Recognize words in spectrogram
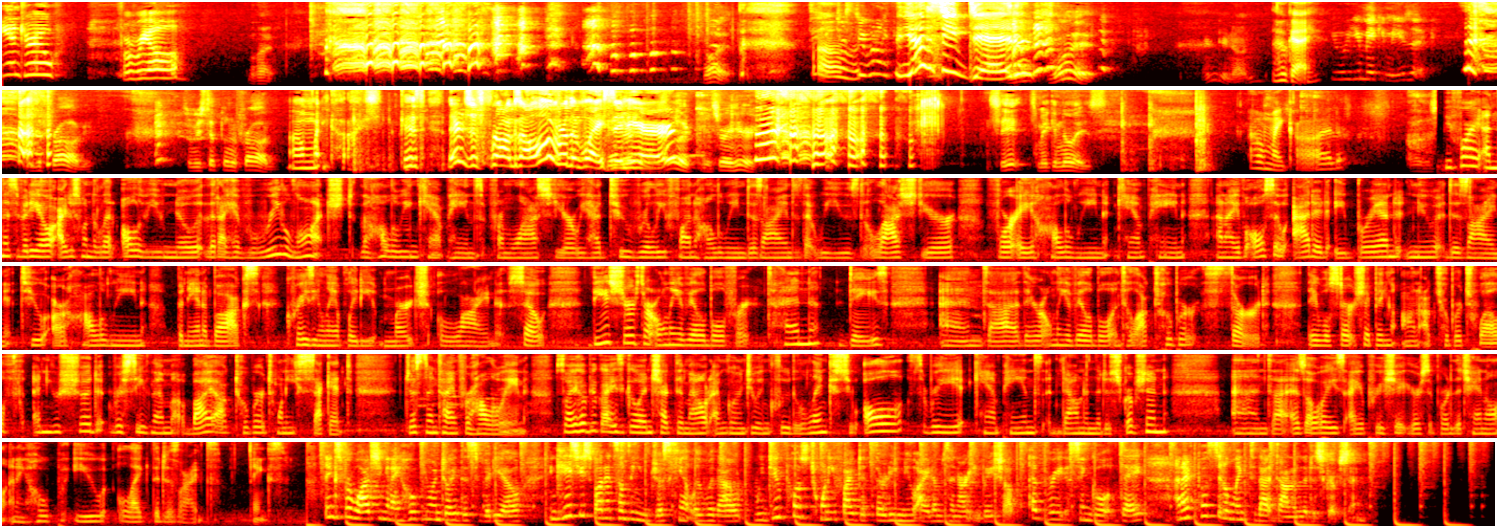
Andrew? For real? What? what? Oh. Did oh. Do what I think. Yes, he did. What? I didn't do nothing. Okay. You, you making music? It's a frog. So we stepped on a frog. Oh my gosh. Because there's just frogs all over the place in Well, here. it is. Look, it's right here. See? It's making noise. Oh my god. Before I end this video, I just wanted to let all of you know that I have relaunched the Halloween campaigns from last year. We had two really fun Halloween designs that we used last year for a Halloween campaign, and I have also added a brand new design to our Halloween banana box crazy lamp lady merch line. So these shirts are only available for 10 days and uh, they're only available until October 3rd. They will start shipping on October 12th, and you should receive them by October 22nd, just in time for Halloween. So I hope you guys go and check them out. I'm going to include links to all three campaigns down in the description. And uh, as always, I appreciate your support of the channel, and I hope you like the designs. Thanks. Thanks for watching and I hope you enjoyed this video. In case you spotted something you just can't live without, we do post 25 to 30 new items in our eBay shop every single day and I've posted a link to that down in the description.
